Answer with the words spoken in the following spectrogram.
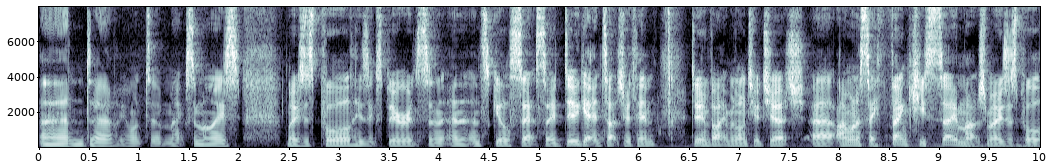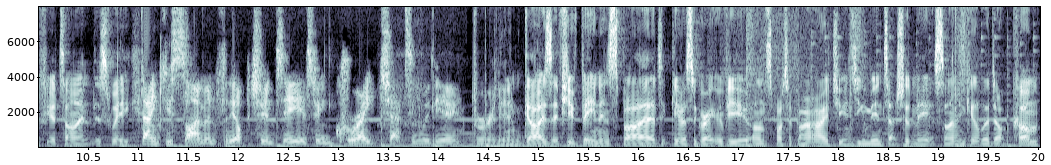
and uh, we want to maximize Moses Paul, his experience and, and, and, skill set. So do get in touch with him. Do invite him along to your church. Uh, I want to say thank you so much, Moses Paul, for your time this week. Thank you, Simon, for the opportunity. It's been great chatting with you. Brilliant. Guys, if you've been inspired, give us a great review on Spotify or iTunes. You can be in touch with me at simonguillebaud.com.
